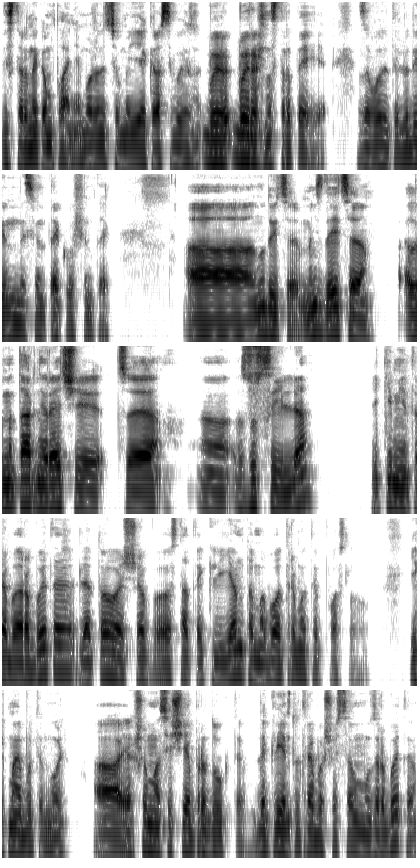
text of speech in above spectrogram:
зі сторони компанії. Може, на цьому є якраз ви- ви- виграшна стратегія заводити людину не з фінтеку в фінтек. А, ну, дивіться, мені здається, елементарні речі це зусилля, які мені треба робити для того, щоб стати клієнтом або отримати послугу. Їх має бути нуль. А якщо в нас ще є продукти, де клієнту треба щось самому зробити,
